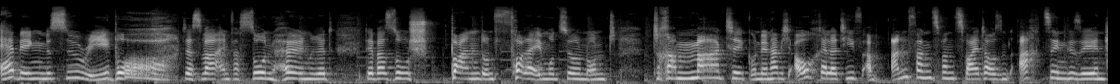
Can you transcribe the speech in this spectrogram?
Ebbing, Missouri. Boah, das war einfach so ein Höllenritt. Der war so spannend und voller Emotionen und Dramatik. Und den habe ich auch relativ am Anfang von 2018 gesehen.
